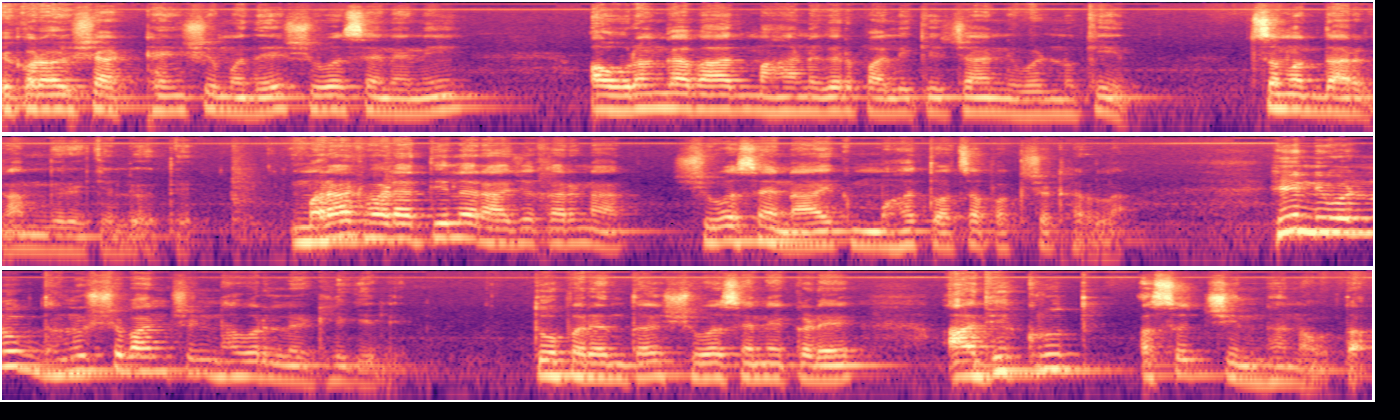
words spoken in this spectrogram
एकोणावीसशे अठ्ठ्याऐंशीमध्ये शिवसेनेने औरंगाबाद महानगरपालिकेच्या निवडणुकीत चमकदार कामगिरी केली होती. मराठवाड्यातील राजकारणात शिवसेना एक महत्त्वाचा पक्ष ठरला. ही निवडणूक धनुष्यबाण चिन्हावर लढली गेली. तोपर्यंत शिवसेनेकडे अधिकृत असं चिन्ह नव्हतं.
